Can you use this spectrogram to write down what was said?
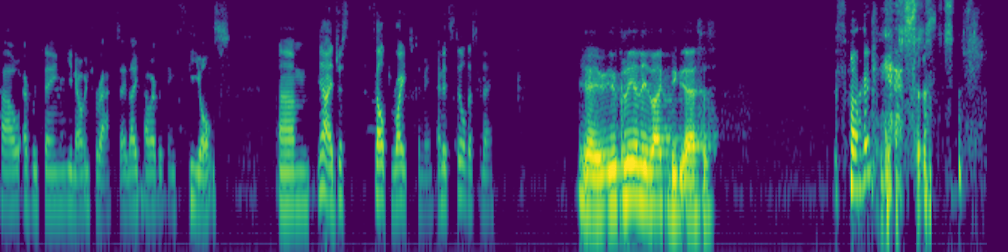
how everything, you know, interacts. I like how everything feels. Um, yeah, it just felt right to me, and it still does today. Yeah, you, you clearly like big asses. Sorry. Yes.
